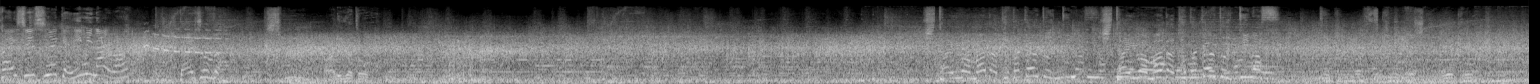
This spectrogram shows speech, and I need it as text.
回収しなきゃ意味ないわ。大丈夫だ。ありがとう。機体はまだ戦うと言っています。機体はまだ戦うと言っています。敵のスキル同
